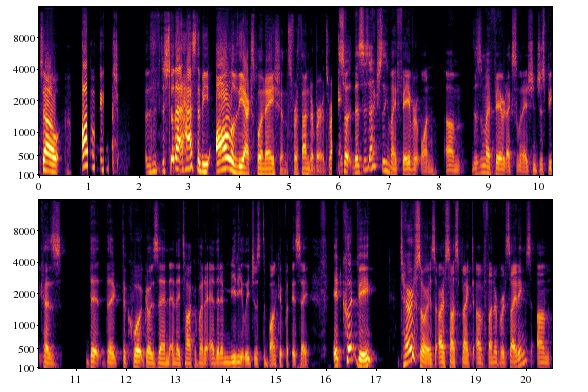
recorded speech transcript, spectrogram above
So, oh my gosh. So that has to be all of the explanations for Thunderbirds, right? So this is actually my favorite one. Um, this is my favorite explanation, just because the the the quote goes in and they talk about it, and then immediately just debunk it. But they say it could be pterosaurs are suspect of Thunderbird sightings. Um,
